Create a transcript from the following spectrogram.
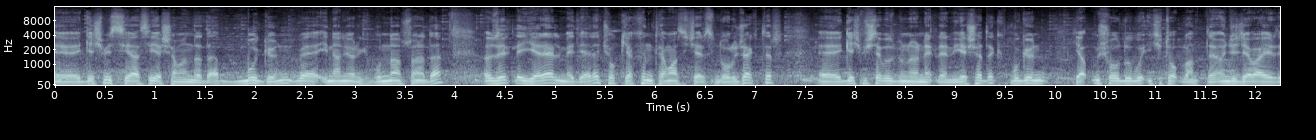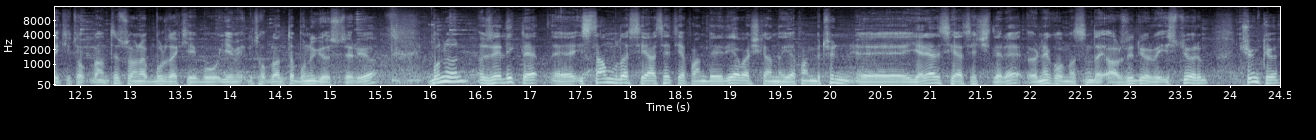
Ee, geçmiş siyasi yaşamında da bugün ve inanıyorum ki bundan sonra da özellikle yerel medyayla çok yakın temas içerisinde olacaktır. Ee, geçmişte biz bunun örneklerini yaşadık. Bugün yapmış olduğu bu iki toplantıda, önce Cevahir'deki toplantı sonra buradaki bu yemekli toplantıda bunu gösteriyor. Bunun özellikle e, İstanbul'da siyaset yapan, belediye başkanlığı yapan bütün e, yerel siyasetçilere örnek olmasını da arzu ediyor ve istiyorum. Çünkü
